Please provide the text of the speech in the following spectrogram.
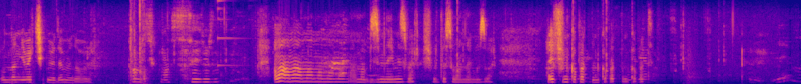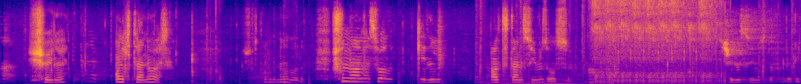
Ondan yemek çıkmıyor değil mi? Doğru. Tabii çıkmaz. Seyirde. Ama ama ama ama ama ama, ama bizim neyimiz var? Şurada soğanlarımız var. Hayır şunu kapat bunu kapat bunu kapat. Şöyle. 12 tane var. Şuradan bunu alalım. Şunu hemen su alıp geleyim. 6 tane suyumuz olsun. Şöyle suyumuzu da fırladık.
